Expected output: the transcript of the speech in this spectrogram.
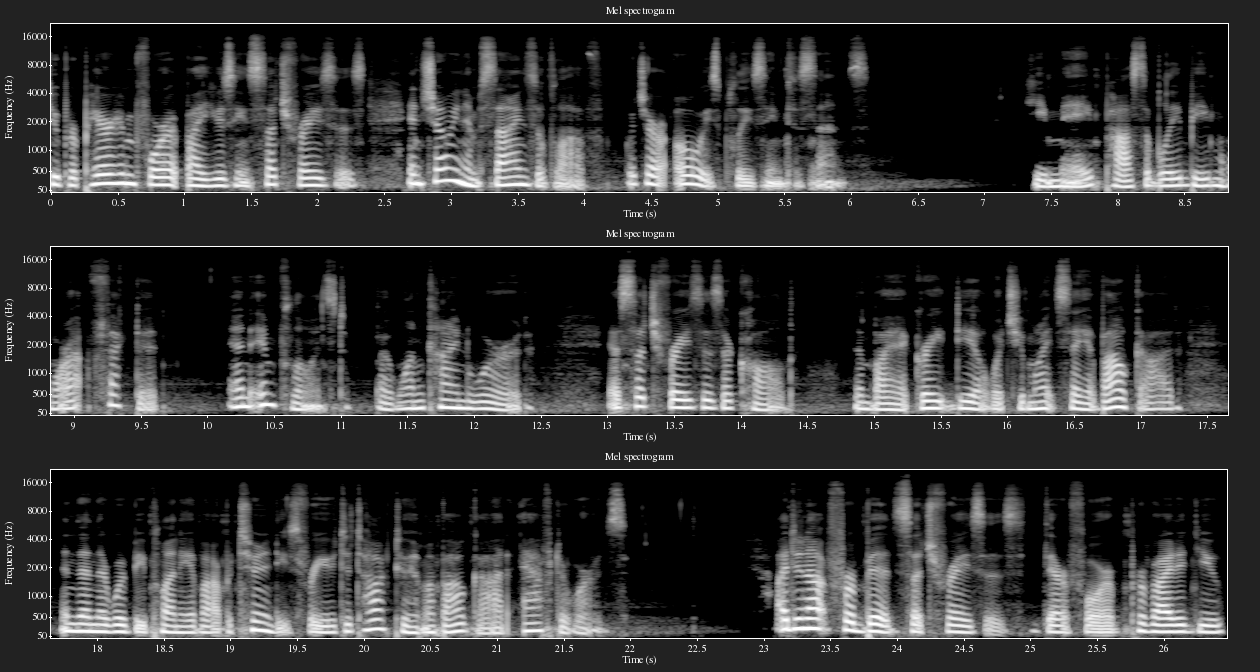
to prepare him for it by using such phrases and showing him signs of love, which are always pleasing to sense. He may possibly be more affected and influenced by one kind word, as such phrases are called, than by a great deal which you might say about God, and then there would be plenty of opportunities for you to talk to him about God afterwards. I do not forbid such phrases, therefore, provided you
